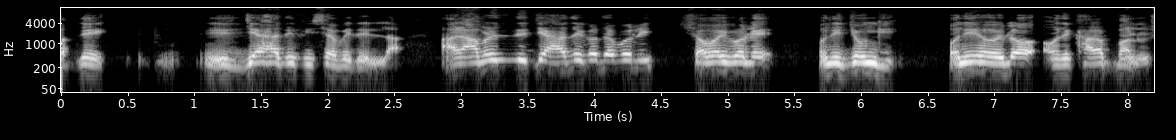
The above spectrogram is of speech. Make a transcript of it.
আপনি জেহাদি ফিসাবিল্লাহ আর আমরা যদি জেহাদের কথা বলি, সবাই বলে উনি জঙ্গি, উনি হইল অনেক খারাপ মানুষ।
